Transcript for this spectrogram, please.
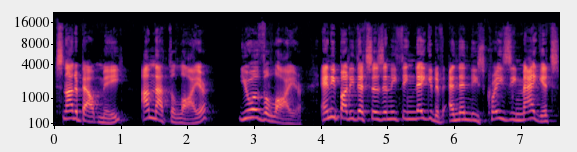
It's not about me. I'm not the liar. You're the liar. Anybody that says anything negative, and then these crazy maggots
